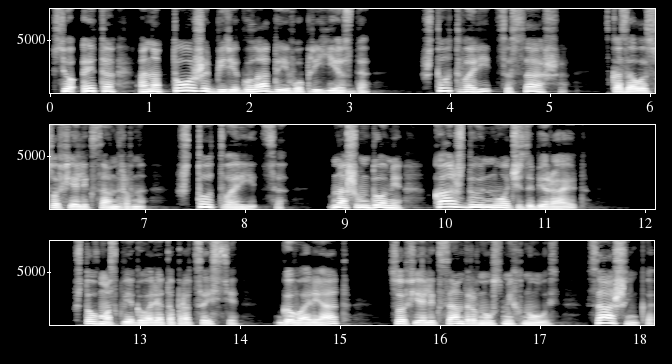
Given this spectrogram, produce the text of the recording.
Все это она тоже берегла до его приезда. «Что творится, Саша?» — сказала Софья Александровна. «Что творится? В нашем доме каждую ночь забирают». «Что в Москве говорят о процессе?» «Говорят». Софья Александровна усмехнулась. «Сашенька,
